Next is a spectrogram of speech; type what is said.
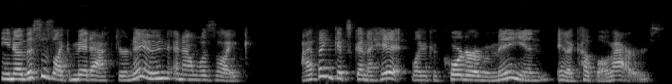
you know, this is like mid afternoon. And I was like, I think it's going to hit like a quarter of a million in a couple of hours.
